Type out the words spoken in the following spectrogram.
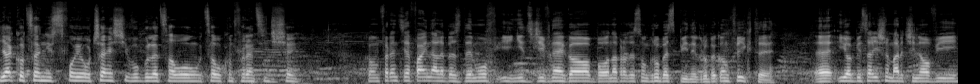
Jak ocenisz swoją część i w ogóle całą, całą konferencję dzisiaj? Konferencja fajna, ale bez dymów i nic dziwnego, bo naprawdę są grube spiny, grube konflikty. E, I obiecaliśmy Marcinowi,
